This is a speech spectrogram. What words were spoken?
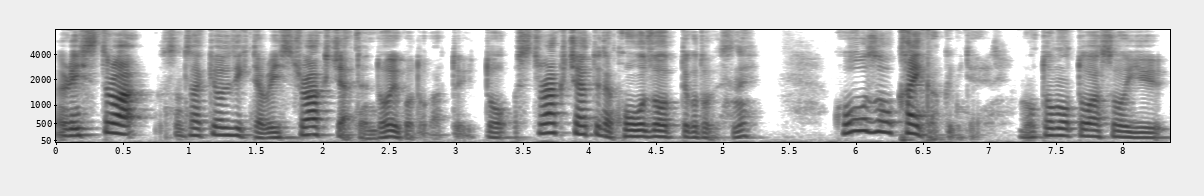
リストラ、その先ほど出てきたリストラクチャーってどういうことかというと、ストラクチャーっていうのは構造ってことですね。構造改革みたいな、ね。もともとはそういう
